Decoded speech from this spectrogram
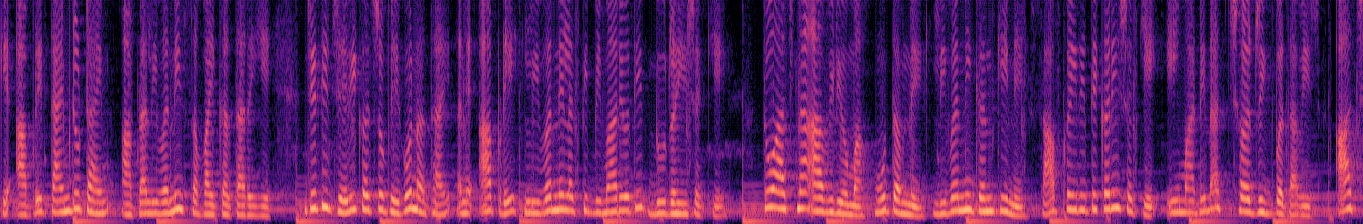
કે આપણે ટાઈમ ટુ ટાઈમ આપણા લીવરની સફાઈ કરતા રહીએ, જેથી ઝેરી કચરો ભેગો ન થાય અને આપણે લીવરને લગતી બીમારીઓથી દૂર રહી શકીએ. તો આજના આ વિડીયોમાં હું તમને લીવરની ગંદકીને સાફ કઈ રીતે કરી શકીએ એ માટેના છ ડ્રિંક બતાવીશ. આ છ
